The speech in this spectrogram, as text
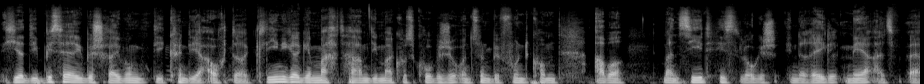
hier die bisherige Beschreibung, die könnte ja auch der Kliniker gemacht haben, die makroskopische und zum Befund kommen, aber man sieht histologisch in der Regel mehr, als äh,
